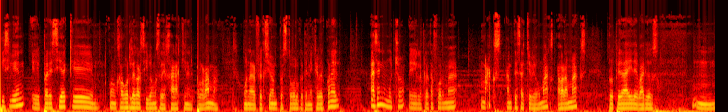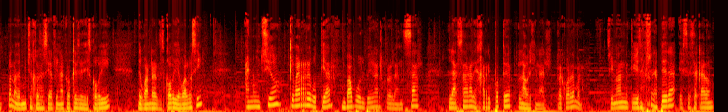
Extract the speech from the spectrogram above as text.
Y si bien eh, parecía que con Howard Legacy íbamos a dejar aquí en el programa una reflexión, pues todo lo que tenía que ver con él, hacen mucho eh, la plataforma Max, antes HBO Max, ahora Max, propiedad ahí de varios, mm, bueno, de muchas cosas y al final creo que es de Discovery, de Warner Discovery o algo así, anunció que va a rebotear, va a volver a relanzar la saga de Harry Potter, la original. Recuerden, bueno, si no han metido en la piedra, este sacaron,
